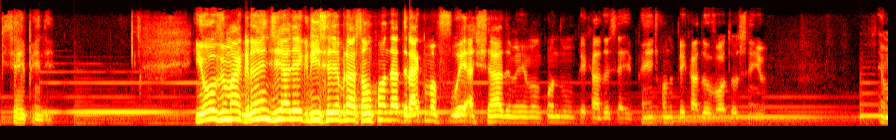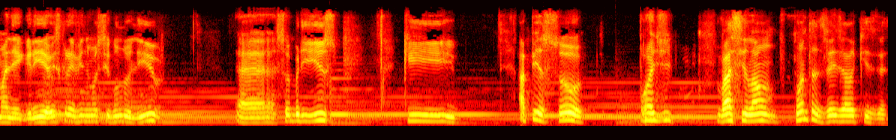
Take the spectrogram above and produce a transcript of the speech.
que se arrepender. E houve uma grande alegria e celebração quando a dracma foi achada, meu irmão, quando um pecador se arrepende, quando o um pecador volta ao Senhor é uma alegria. Eu escrevi no meu segundo livro é, sobre isso, que a pessoa pode vacilar quantas vezes ela quiser.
